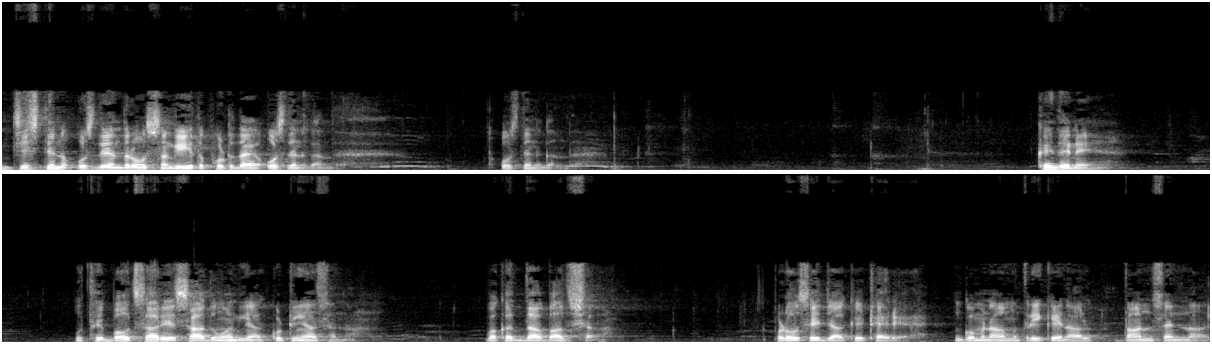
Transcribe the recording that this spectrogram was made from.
ਜਿਸ ਦਿਨ ਉਸ ਦੇ ਅੰਦਰੋਂ ਸੰਗੀਤ ਫੁੱਟਦਾ ਹੈ, ਉਸ ਦਿਨ ਗਾਉਂਦਾ ਹੈ। ਉਸ ਦਿਨ ਗਾਉਂਦਾ ਹੈ ਕਹਿੰਦੇ ਨੇ, ਉੱਥੇ ਬਹੁਤ ਸਾਰੇ ਸਾਧੂਆਂ ਦੀਆਂ ਕੁਟੀਆਂ ਸਨ। ਵਕਤ ਦਾ ਬਾਦਸ਼ਾਹ ਪੜੋਸੇ ਜਾ ਕੇ ਠਹਿਰਿਆ ਗੁਮਨਾਮ ਤਰੀਕੇ ਨਾਲ ਤਾਨਸੈਨ ਨਾਲ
